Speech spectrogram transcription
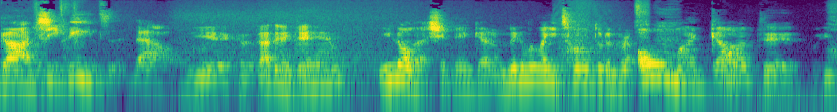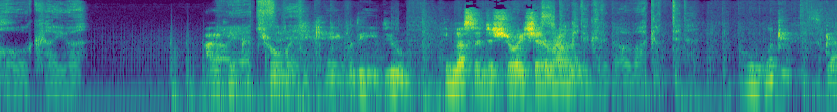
God she needs it now. Yeah, because that didn't get him. You know that shit didn't get him. Nigga look like he tunneled through the ground. Oh my Oh, god. it did. He, 崩壊は I can control my decay. What did he do? He must have destroyed shit 出 around Oh, look at this guy.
